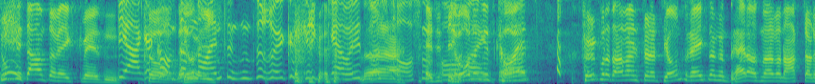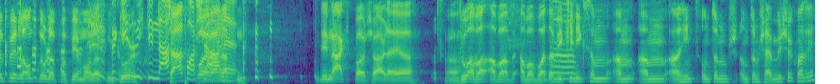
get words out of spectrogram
du bist da unterwegs gewesen. Bianca So, kommt am nur ich. 19. zurück und kriegt gleich mal die zwei Strafen. Es ist, die Oh Wohnung ist Gott. Kalt. 500 Euro Installationsrechnung und 3000 Euro Nachzahlung für den London-Urlaub vor vier Monaten. Vergiss cool. nicht die Nachtpauschale. Die Nacktpauschale, ja. Oh. Du, aber, aber, aber war da Ah. wirklich nichts am, am, am, äh, unterm, unterm Scheinwischer quasi?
